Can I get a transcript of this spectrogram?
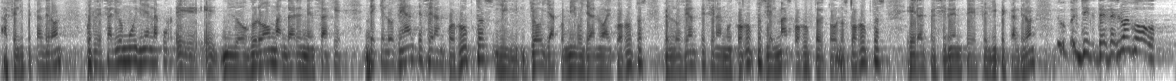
a Felipe Calderón, pues le salió muy bien, la, eh, eh, logró mandar el mensaje de que los de antes eran corruptos, y yo ya conmigo ya no hay corruptos, pero los de antes eran muy corruptos, y el más corrupto de todos los corruptos era el presidente Felipe Calderón. Desde luego.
